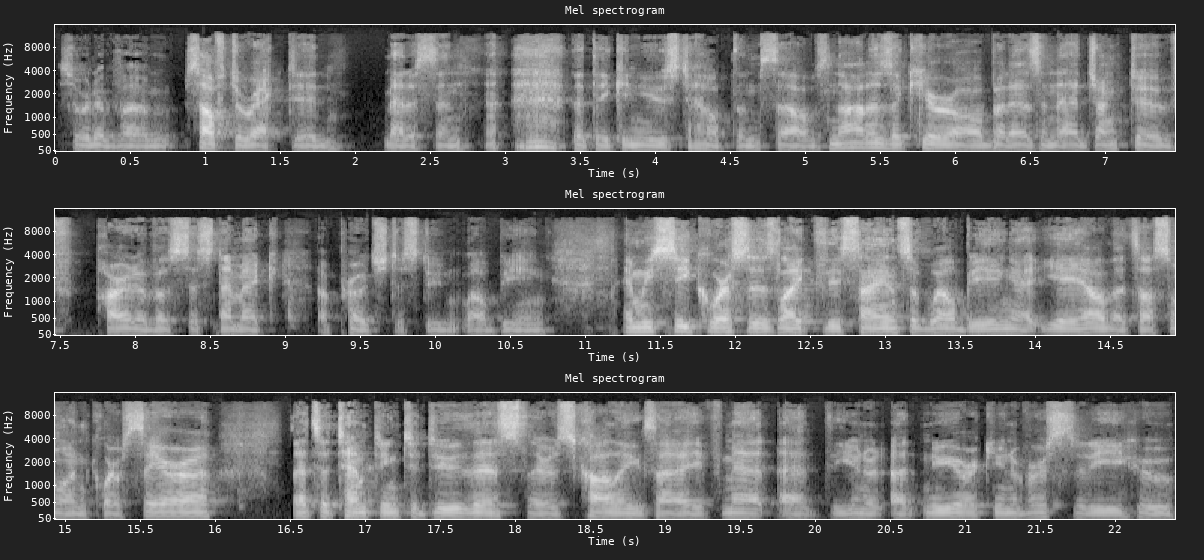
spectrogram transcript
sort of um, self directed medicine that they can use to help themselves, not as a cure all, but as an adjunctive part of a systemic approach to student well being. And we see courses like the Science of Well Being at Yale, that's also on Coursera that's attempting to do this. There's colleagues I've met at the at New York University who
